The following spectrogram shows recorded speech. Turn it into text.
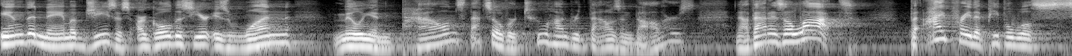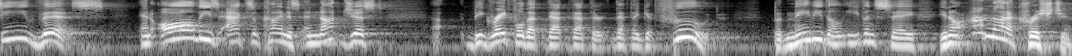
in the name of Jesus. Our goal this year is 1 million pounds. That's over $200,000. Now, that is a lot, but I pray that people will see this and all these acts of kindness and not just uh, be grateful that, that, that, that they get food, but maybe they'll even say, you know, I'm not a Christian,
